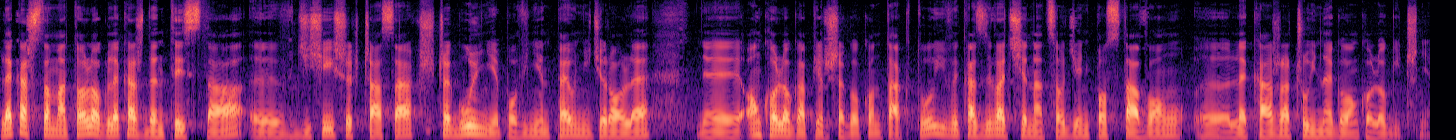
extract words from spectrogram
Lekarz stomatolog, lekarz dentysta y, w dzisiejszych czasach szczególnie powinien pełnić rolę onkologa pierwszego kontaktu i wykazywać się na co dzień postawą y, lekarza czujnego onkologicznie.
